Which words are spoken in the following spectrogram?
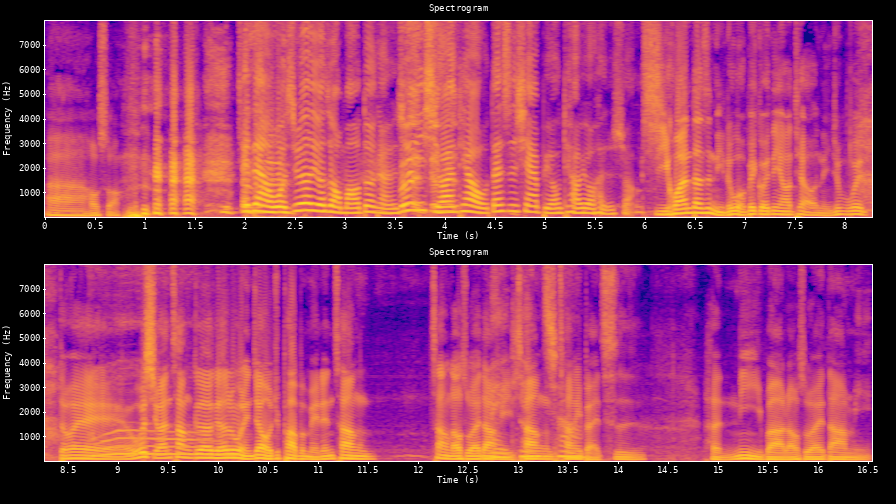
啊，好爽。哎、这样我觉得有种矛盾感觉，所以你喜欢跳舞，但是现在不用跳又很爽。喜欢，但是你如果被规定要跳，你就不会。对、哦我喜欢唱歌，可是如果你叫我去 pub 每天唱唱老鼠爱大米，唱唱一百次，很腻吧？老鼠爱大米，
